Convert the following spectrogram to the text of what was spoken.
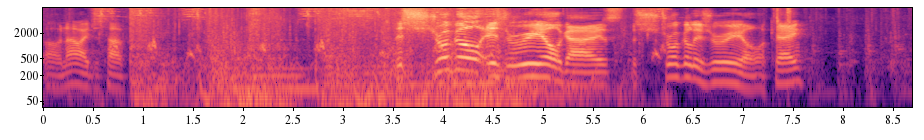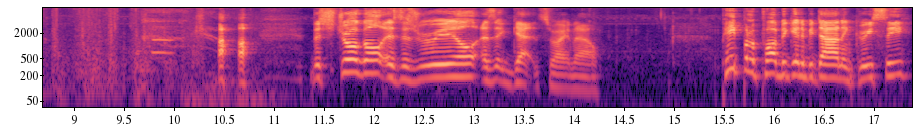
Oh, now I just have... The struggle is real, guys. The struggle is real, okay? The struggle is as real as it gets right now. People are probably going to be down in Greasy.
